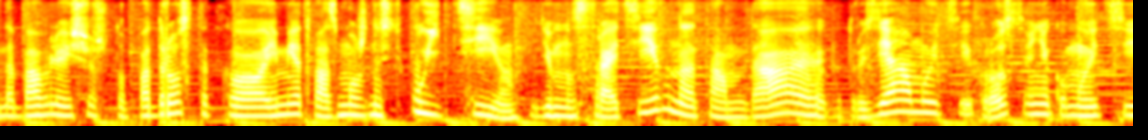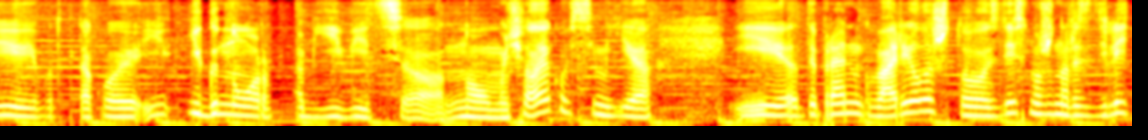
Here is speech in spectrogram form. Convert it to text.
добавлю еще, что подросток э, имеет возможность уйти демонстративно, там, да, к друзьям уйти, к родственникам уйти, и вот такой игнор объявить э, новому человеку в семье. И ты правильно говорила, что здесь нужно разделить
